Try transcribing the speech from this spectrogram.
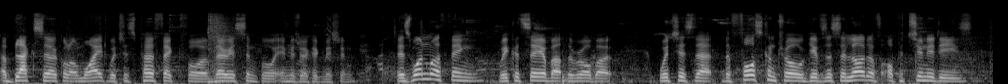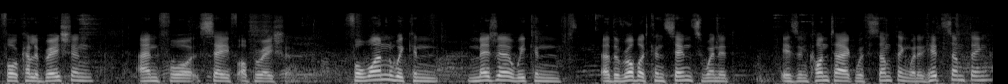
a black circle on white, which is perfect for very simple image recognition. There's one more thing we could say about the robot, which is that the force control gives us a lot of opportunities for calibration and for safe operation. For one, we can measure, we can, uh, the robot can sense when it is in contact with something, when it hits something,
